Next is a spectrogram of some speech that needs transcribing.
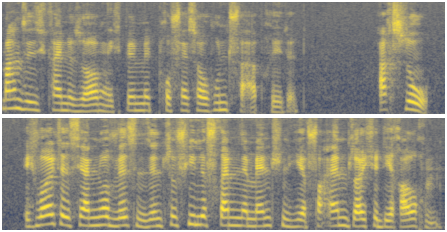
Machen Sie sich keine Sorgen, ich bin mit Professor Hund verabredet. Ach so, ich wollte es ja nur wissen, sind zu viele fremde Menschen hier, vor allem solche, die rauchen.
